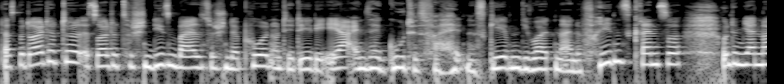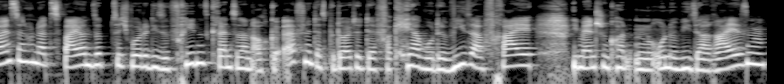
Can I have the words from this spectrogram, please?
Das bedeutete, es sollte zwischen diesen beiden, zwischen der Polen und der DDR, ein sehr gutes Verhältnis geben. Die wollten eine Friedensgrenze und im Jahr 1972 wurde diese Friedensgrenze dann auch geöffnet. Das bedeutet, der Verkehr wurde visafrei, die Menschen konnten ohne Visa reisen.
